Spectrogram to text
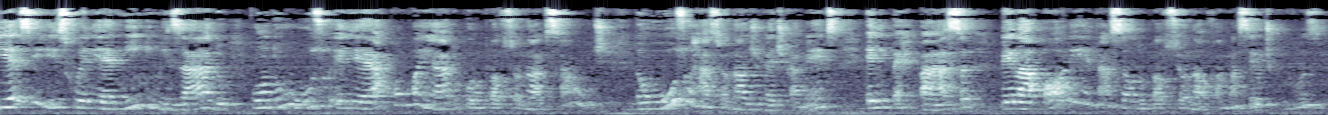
e esse risco ele é minimizado quando o uso ele é acompanhado por um profissional de saúde. Então, o uso racional de medicamentos, ele perpassa pela orientação do profissional farmacêutico, inclusive.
